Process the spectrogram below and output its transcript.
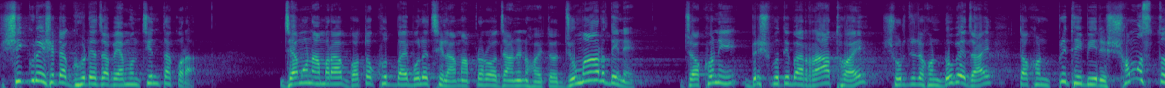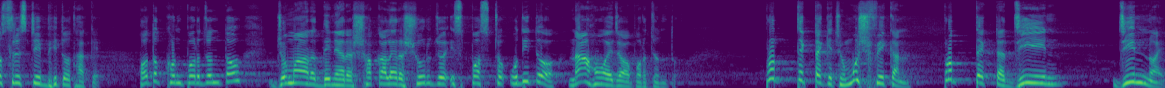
শীঘ্রই সেটা ঘটে যাবে এমন চিন্তা করা। যেমন আমরা গত খুদ্বায় বলেছিলাম, আপনারাও জানেন হয়তো, জুমার দিনে যখনই বৃহস্পতিবার রাত হয়, সূর্য যখন ডুবে যায়, তখন পৃথিবীর সমস্ত সৃষ্টি ভীত থাকে। কতক্ষণ পর্যন্ত? জুমার দিনের সকালের সূর্য স্পষ্ট উদিত না হয়ে যাওয়া পর্যন্ত। প্রত্যেকটা কিছু মুশফিকান, প্রত্যেকটা জিন জিন নয়,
